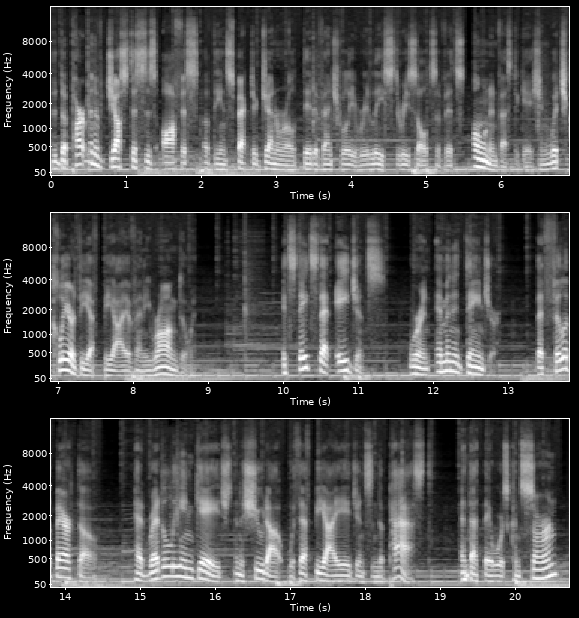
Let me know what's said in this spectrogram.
The Department of Justice's Office of the Inspector General did eventually release the results of its own investigation, which cleared the FBI of any wrongdoing. It states that agents were in imminent danger that Filiberto had readily engaged in a shootout with FBI agents in the past, and that there was concern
